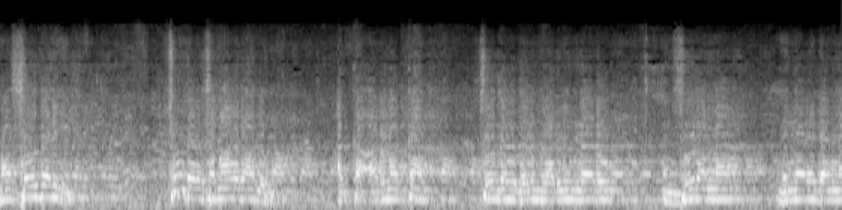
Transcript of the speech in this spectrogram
నా సోదరి సోదరు సమానరాలు అక్క అరుణక్క సోదరు గరుడు అరవింద్ గారు సూరన్న లింగారెడ్డి అన్న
